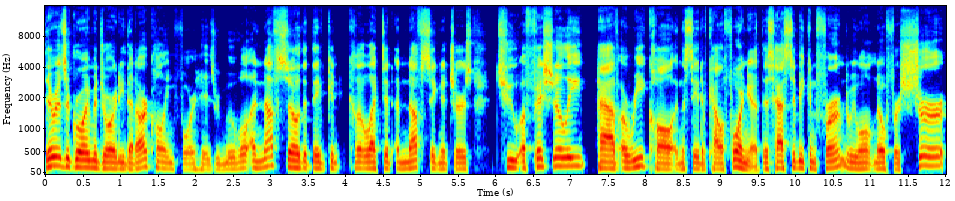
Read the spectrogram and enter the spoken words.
there is a growing majority that are calling for his removal, enough so that they've collected enough signatures to officially have a recall in the state of California. This has to be confirmed. We won't know for sure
